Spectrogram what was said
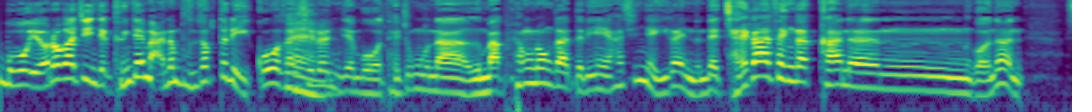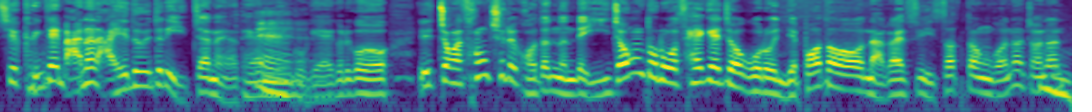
뭐 여러 가지 이제 굉장히 많은 분석들이 있고 사실은 네. 이제 뭐 대중문화 음악 평론가들이 하신 얘기가 있는데 제가 생각하는 거는 사실 굉장히 많은 아이돌들이 있잖아요 대한민국에 네. 그리고 일정한 성취를 거뒀는데 이 정도로 세계적으로 이제 뻗어 나갈 수 있었던 거는 저는 음.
